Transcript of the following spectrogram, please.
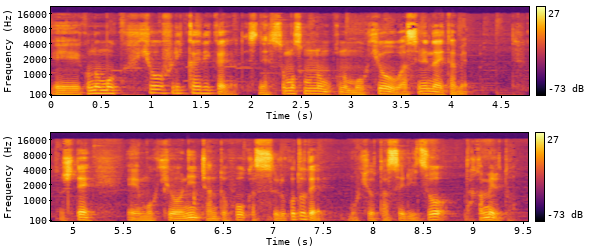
えー、この目標振り返り会はですねそもそものこの目標を忘れないためそして、え目標にちゃんとフォーカスすることで目標達成率を高めると。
